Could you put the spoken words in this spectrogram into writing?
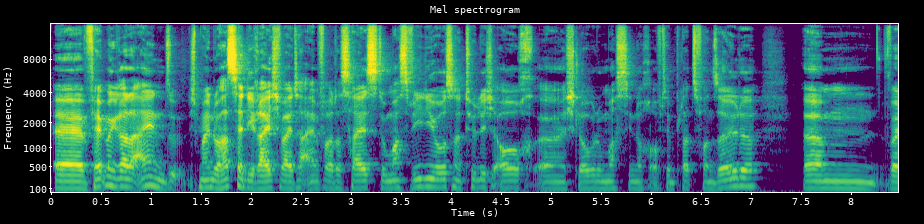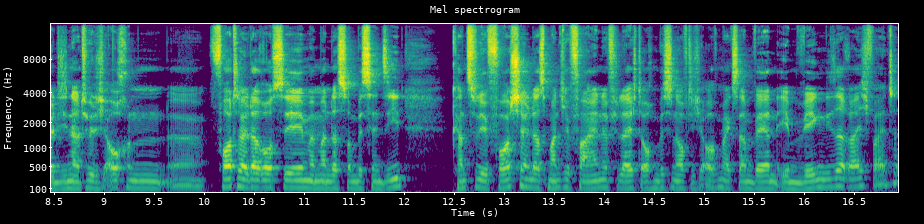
Äh, fällt mir gerade ein, du, ich meine, du hast ja die Reichweite einfach. Das heißt, du machst Videos natürlich auch. Äh, ich glaube, du machst die noch auf dem Platz von Sölde ähm, weil die natürlich auch einen äh, Vorteil daraus sehen, wenn man das so ein bisschen sieht. Kannst du dir vorstellen, dass manche Vereine vielleicht auch ein bisschen auf dich aufmerksam werden, eben wegen dieser Reichweite?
